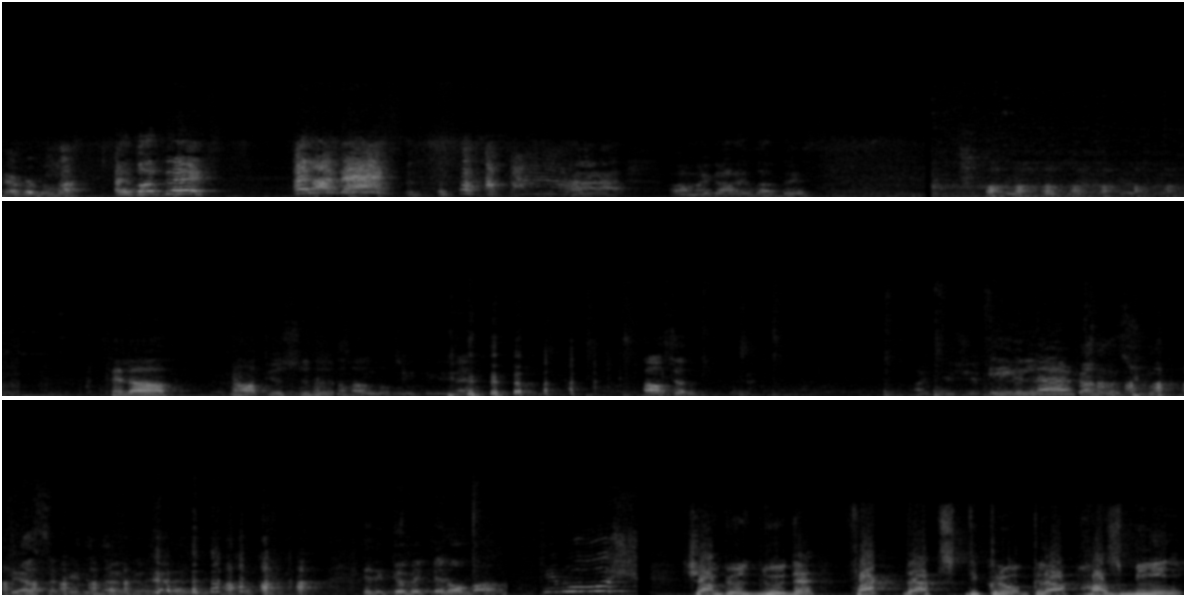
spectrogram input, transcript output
never bought. I love this. I love this. oh my god, I love this. Selam. Ne yapıyorsunuz? Al canım. İyi günler. Yalnız şunu beyaz sakaydın da öyle Senin göbekten olmaz. Champions League'de fact that the club has been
